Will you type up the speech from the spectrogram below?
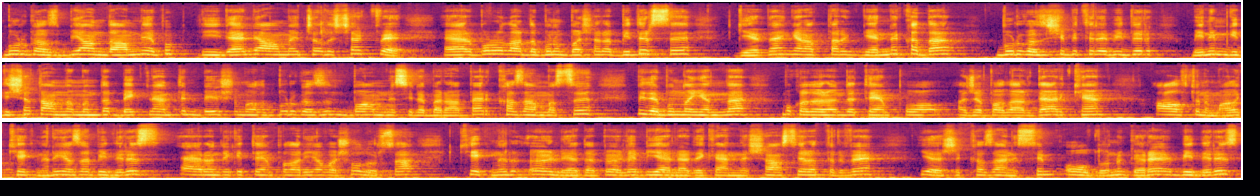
Burgaz bir anda hamle yapıp liderliği almaya çalışacak ve eğer buralarda bunu başarabilirse geriden gelen atlar gelene kadar Burgaz işi bitirebilir. Benim gidişat anlamında beklentim 5 numaralı Burgaz'ın bu hamlesiyle beraber kazanması. Bir de bunun yanına bu kadar önde tempo acabalar derken 6 numaralı Kekner'ı yazabiliriz. Eğer öndeki tempolar yavaş olursa Kekner öyle ya da böyle bir yerlerde kendine şans yaratır ve yarışı kazan isim olduğunu görebiliriz.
